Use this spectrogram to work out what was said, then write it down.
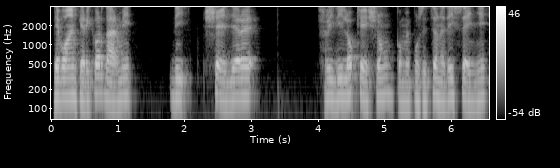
Devo anche ricordarmi di scegliere 3D location come posizione dei segni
